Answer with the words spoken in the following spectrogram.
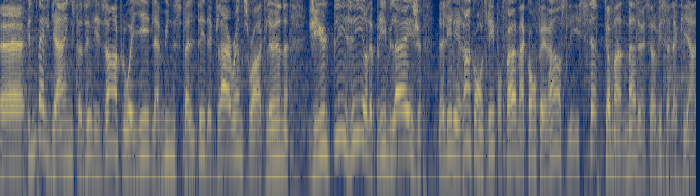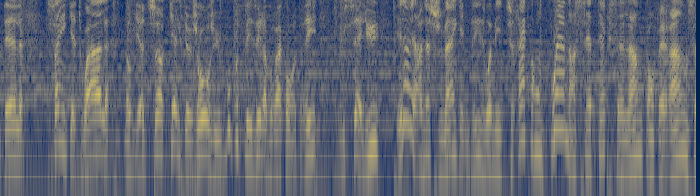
euh, une belle gang, c'est-à-dire les employés de la municipalité de Clarence Rockland. J'ai eu le plaisir, le privilège d'aller les rencontrer pour faire ma conférence Les sept commandements d'un service à la clientèle 5 étoiles. Donc, il y a de ça quelques jours. J'ai eu beaucoup de plaisir à vous rencontrer. Je vous salue. Et là, il y en a souvent qui me disent Ouais, mais tu racontes quoi dans cette excellente conférence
